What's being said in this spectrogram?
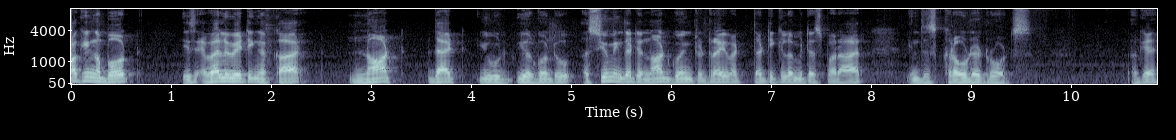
talking about is evaluating a car, not that you would, you are going to, assuming that you are not going to drive at 30 kilometers per hour in these crowded roads. Okay?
